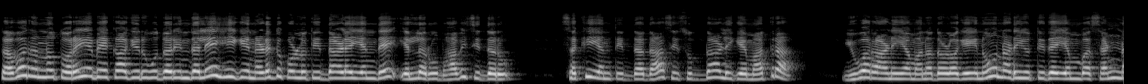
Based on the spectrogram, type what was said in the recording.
ತವರನ್ನು ತೊರೆಯಬೇಕಾಗಿರುವುದರಿಂದಲೇ ಹೀಗೆ ನಡೆದುಕೊಳ್ಳುತ್ತಿದ್ದಾಳೆ ಎಂದೇ ಎಲ್ಲರೂ ಭಾವಿಸಿದ್ದರು. ಸಖಿಯಂತಿದ್ದ ದಾಸಿ ಸುಗ್ದಾಳಿಗೆ ಮಾತ್ರ ಯುವರಾಣಿಯ ಮನದೊಳಗೇನೋ ನಡೆಯುತ್ತಿದೆ ಎಂಬ ಸಣ್ಣ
